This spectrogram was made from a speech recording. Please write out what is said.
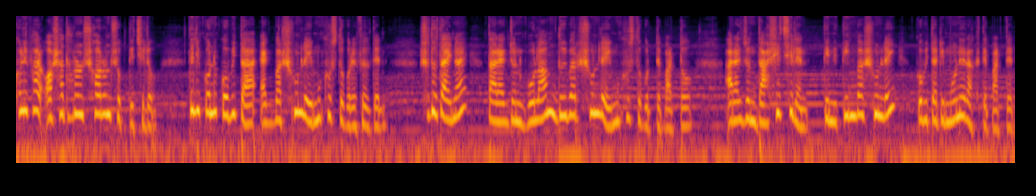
খলিফার অসাধারণ স্মরণ শক্তি ছিল। তিনি কোনো কবিতা একবার শুনলেই মুখস্থ করে ফেলতেন। শুধু তাই নয়, তার একজন গোলাম দুইবার শুনলেই মুখস্থ করতে পারত। আর একজন দাসী ছিলেন, তিনি তিনবার শুনলেই কবিতাটি মনে রাখতে পারতেন।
